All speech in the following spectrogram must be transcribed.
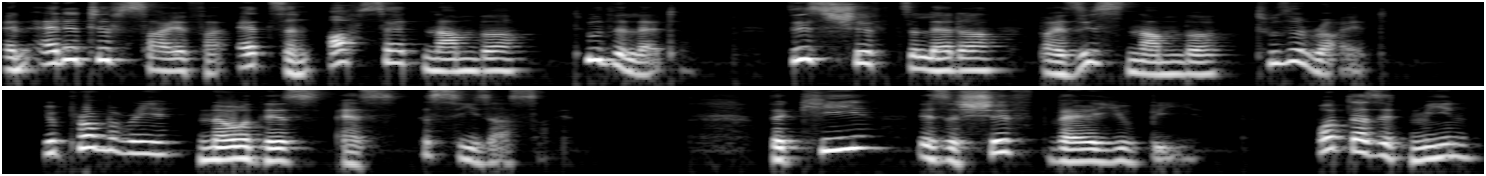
An additive cipher adds an offset number to the letter. This shifts the letter by this number to the right. You probably know this as a Caesar cipher. The key is a shift value B. What does it mean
